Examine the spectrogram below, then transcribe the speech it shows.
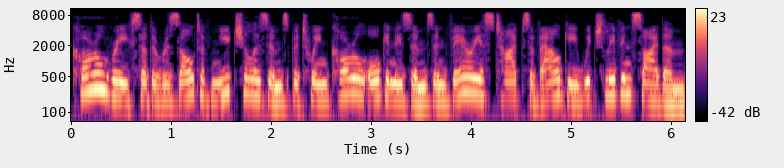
Coral reefs are the result of mutualisms between coral organisms and various types of algae which live inside them.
